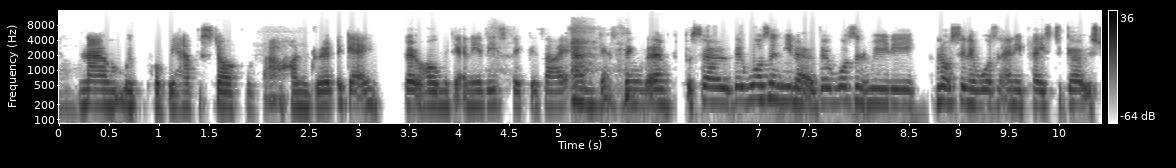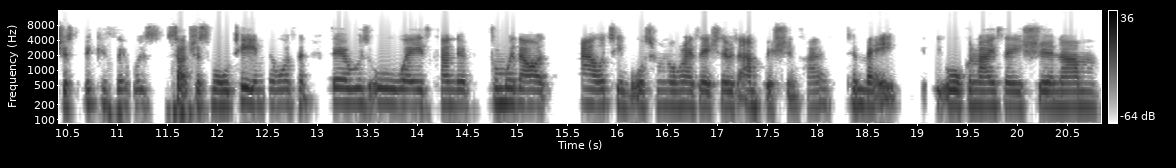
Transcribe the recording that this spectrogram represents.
Mm. Now we probably have a staff of about 100. Again, don't hold me to any of these figures. I am guessing them. So there wasn't, you know, there wasn't really, I'm not saying there wasn't any place to go. It's just because there was such a small team. There wasn't, there was always kind of from without our team, but also from an organization, there was ambition kind of to make the organization um,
